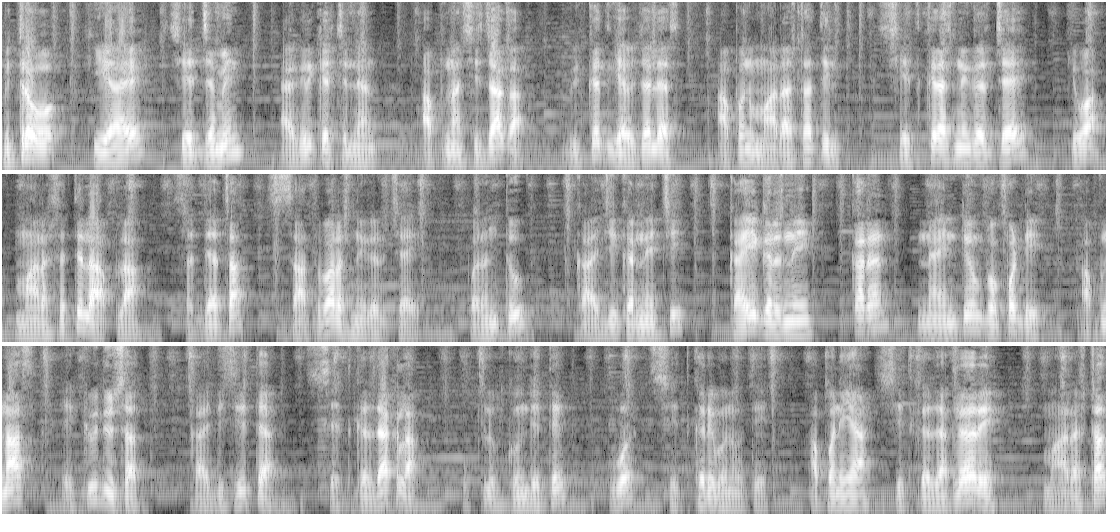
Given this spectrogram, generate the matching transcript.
मित्र हो, ही आहे शेतजमीन ॲग्रिकल्चर लँड आपणाशी जागा विकत घ्यावी झाल्यास आपण महाराष्ट्रातील शेतकरी असणे गरजेचे आहे किंवा महाराष्ट्रातील आपला सध्याचा सातवार असणे गरजेचे आहे. परंतु काळजी करण्याची काही गरज नाही. कारण नाईन्टी वन प्रॉपर्टी आपणास एकवीस दिवसात कायदेशीररित्या शेतकरी दाखला उपलब्ध करून देते व शेतकरी बनवते. आपण या शेतकरी दाखल्याद्वारे महाराष्ट्रात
